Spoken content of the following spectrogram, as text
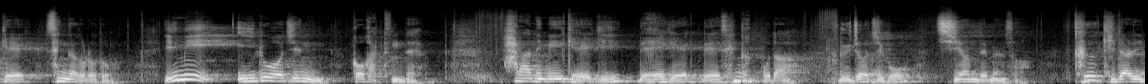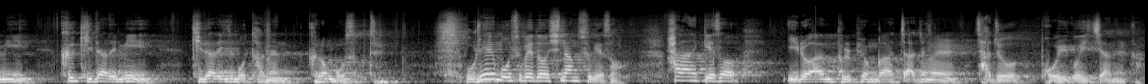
계획, 생각으로도 이미 이루어진 것 같은데 하나님의 계획이 내 계획, 내 생각보다 늦어지고 지연되면서 그 기다림이, 그 기다림이 기다리지 못하는 그런 모습들. 우리의 모습에도 신앙 속에서 하나님께서 이러한 불평과 짜증을 자주 보이고 있지 않을까.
